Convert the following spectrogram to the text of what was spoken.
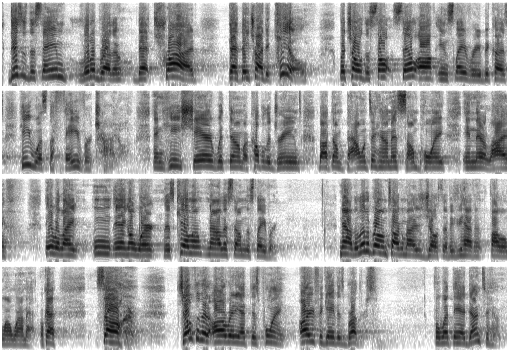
This is the same little brother that tried, that they tried to kill, but chose to sell off in slavery because he was the favored child and he shared with them a couple of dreams about them bowing to him at some point in their life. They were like, mm, it ain't gonna work. Let's kill him. Now let's sell him to slavery. Now, the little bro I'm talking about is Joseph, if you haven't followed along where I'm at, okay? So, Joseph had already at this point already forgave his brothers for what they had done to him.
